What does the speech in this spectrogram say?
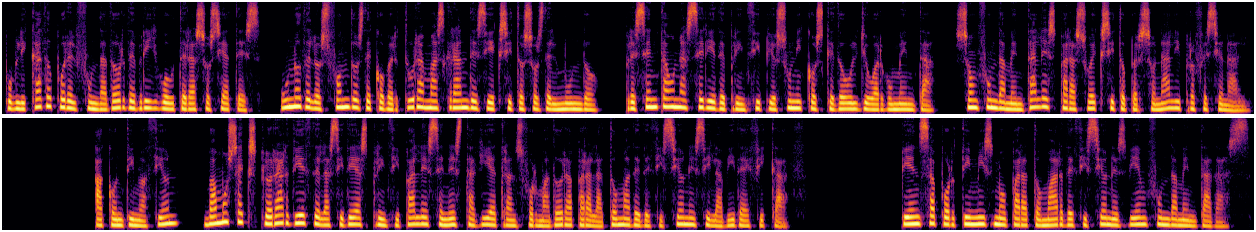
publicado por el fundador de Bridgewater Associates, uno de los fondos de cobertura más grandes y exitosos del mundo, presenta una serie de principios únicos que Dalio argumenta, son fundamentales para su éxito personal y profesional. A continuación, Vamos a explorar 10 de las ideas principales en esta guía transformadora para la toma de decisiones y la vida eficaz. Piensa por ti mismo para tomar decisiones bien fundamentadas.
